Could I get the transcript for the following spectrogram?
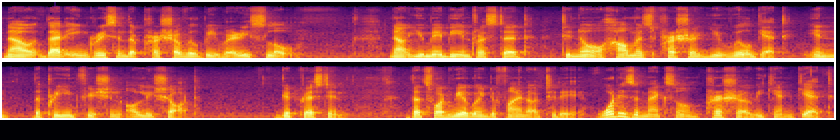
Now, that increase in the pressure will be very slow. Now, you may be interested to know how much pressure you will get in the pre-infusion only shot. Good question. That's what we are going to find out today. What is the maximum pressure we can get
